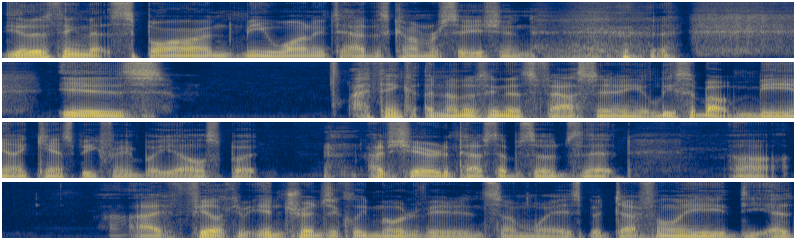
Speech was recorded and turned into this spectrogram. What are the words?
The other thing that spawned me wanting to have this conversation is I think another thing that's fascinating, at least about me, I can't speak for anybody else, but I've shared in past episodes that uh, I feel like I'm intrinsically motivated in some ways, but definitely the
